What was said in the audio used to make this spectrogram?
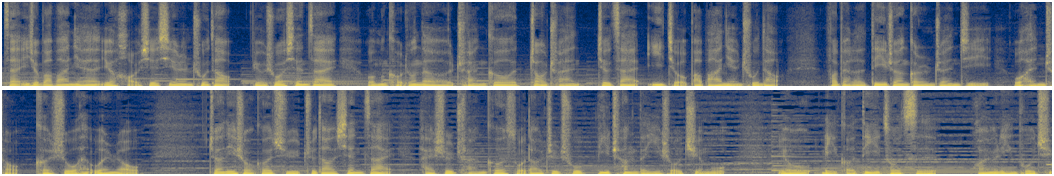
在一九八八年，有好些新人出道，比如说现在我们口中的传哥赵传，就在一九八八年出道，发表了第一张个人专辑《我很丑，可是我很温柔》。这样的一首歌曲，直到现在还是传歌所到之处必唱的一首曲目，由李格弟作词，黄玉玲谱曲。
